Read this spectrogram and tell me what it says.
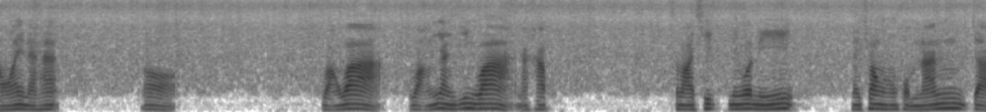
น้อยนะฮะก็หวังว่าหวังอย่างยิ่งว่านะครับ สมาชิกในวันนี้ในช่องของผมนั้นจะ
